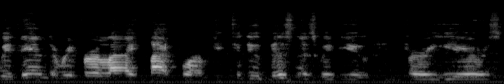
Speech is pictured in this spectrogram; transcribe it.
within the Refer Life platform to do business with you for years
